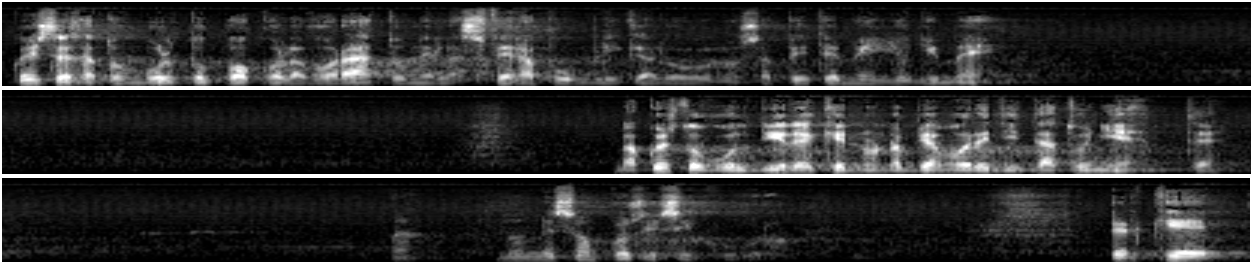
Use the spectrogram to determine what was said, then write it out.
Questo è stato molto poco lavorato nella sfera pubblica, lo, lo sapete meglio di me. Ma questo vuol dire che non abbiamo ereditato niente? Ma non ne sono così sicuro. Perché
